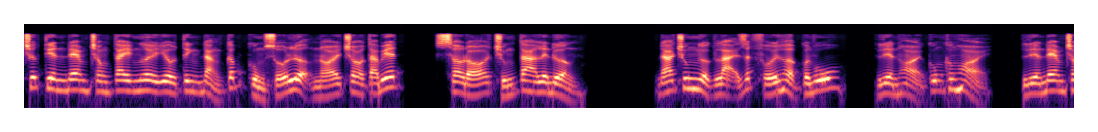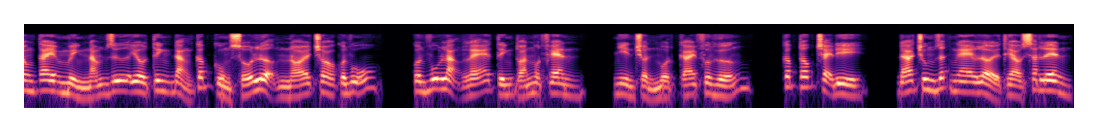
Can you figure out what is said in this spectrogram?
trước tiên đem trong tay ngươi yêu tinh đẳng cấp cùng số lượng nói cho ta biết, sau đó chúng ta lên đường. Đá trung ngược lại rất phối hợp quân vũ, liền hỏi cũng không hỏi, liền đem trong tay mình nắm giữ yêu tinh đẳng cấp cùng số lượng nói cho quân vũ. Quân vũ lặng lẽ tính toán một phen, nhìn chuẩn một cái phương hướng, cấp tốc chạy đi, đá trung rất nghe lời theo sát lên.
